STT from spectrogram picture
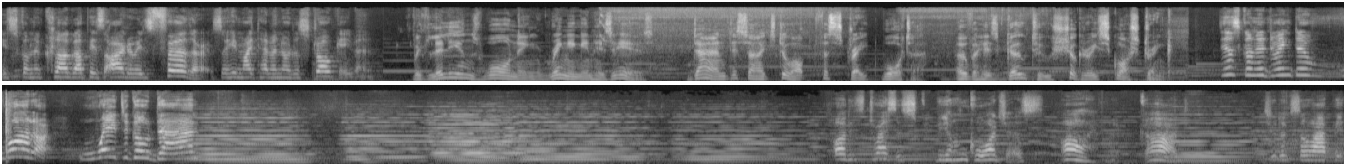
is going to clog up his arteries further, so he might have another stroke even. With Lillian's warning ringing in his ears, Dan decides to opt for straight water over his go-to sugary squash drink. Just gonna drink the water. Way to go, Dan. Oh, this dress is beyond gorgeous. Oh my God. She looks so happy.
